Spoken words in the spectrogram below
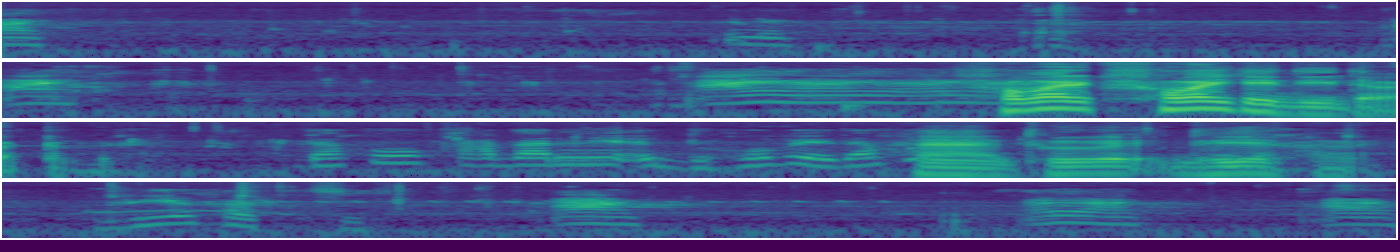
আয় এই নে। আয় আয় সবাই সবাইকে দিয়ে দাও একটা করে। দেখো কাদা নিয়ে ধোবে দেখো। হ্যাঁ ধুয়ে ধুয়ে খাবে। ধুয়ে খাচ্ছে। আয় আয় আয় আয়।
